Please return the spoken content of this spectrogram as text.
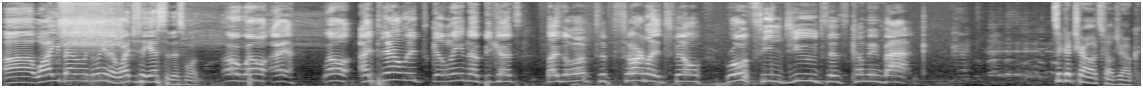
Uh, why are you battling Galena? Why'd you say yes to this one? Oh well, I well I challenged Galena because by the looks of Charlottesville, roasting Jews is coming back. It's a good Charlottesville joke.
